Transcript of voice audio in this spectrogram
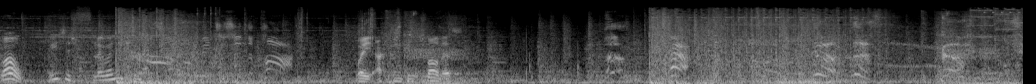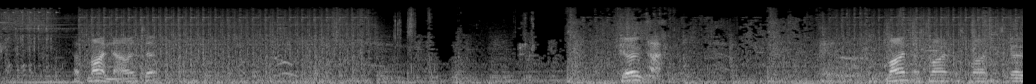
Whoa, he just flew into it. Wait, I can control this. That's mine now, isn't it? Go! Mine, that's mine, that's mine, let's go.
